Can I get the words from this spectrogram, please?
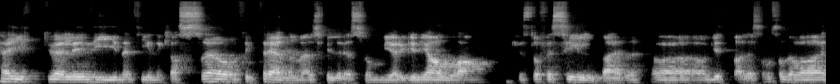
Jeg gikk vel i 9.-10. klasse og fikk trene med spillere som Jørgen Jalland, Kristoffer Silberg og, gutta, liksom. Så det var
